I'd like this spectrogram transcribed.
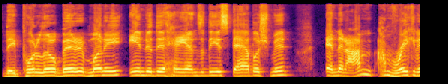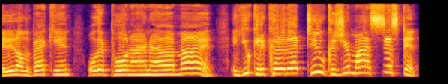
They put a little bit of money into the hands of the establishment. And then I'm I'm raking it in on the back end while they're pulling iron out of that mine. And you get a cut of that too, because you're my assistant.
